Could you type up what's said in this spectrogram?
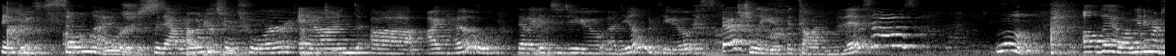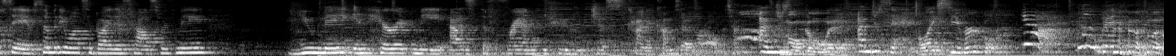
Yes. Thank you so much for that Happy wonderful to. tour, Happy to. and uh, I hope that I get to do a deal with you, especially if it's on this house. Although I'm gonna have to say, if somebody wants to buy this house with me, you may inherit me as the friend who just kind of comes over all the time. I'm Just just, won't go away. I'm just saying. Like Steve Urkel. Yeah, a little bit,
